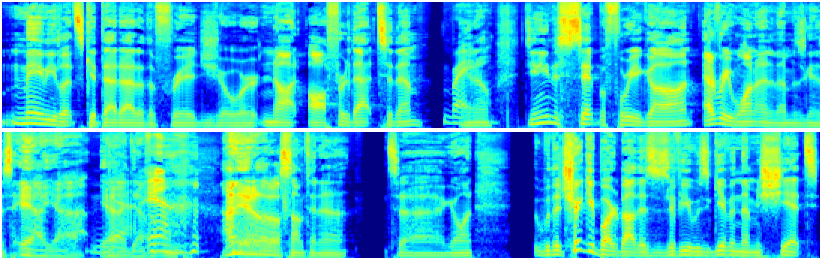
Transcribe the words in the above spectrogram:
maybe let's get that out of the fridge or not offer that to them Right. you know do you need to sit before you go on every one of them is going to say yeah yeah yeah, Yeah, definitely yeah. i need a little something to, to uh, go on well, the tricky part about this is if he was giving them shit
